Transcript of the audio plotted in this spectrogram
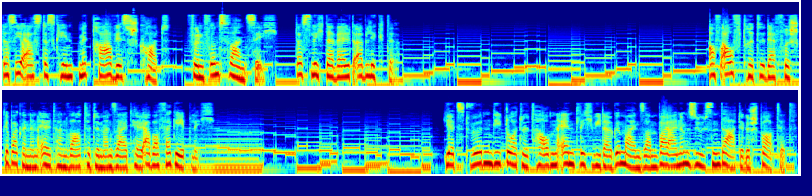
dass ihr erstes Kind mit Travis Scott, 25, das Licht der Welt erblickte. Auf Auftritte der frisch gebackenen Eltern wartete man seither aber vergeblich. Jetzt würden die Dorteltauben endlich wieder gemeinsam bei einem süßen Date gesportet.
